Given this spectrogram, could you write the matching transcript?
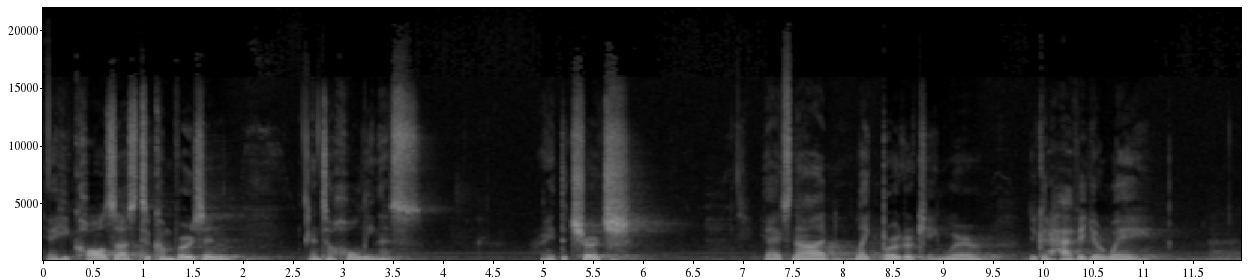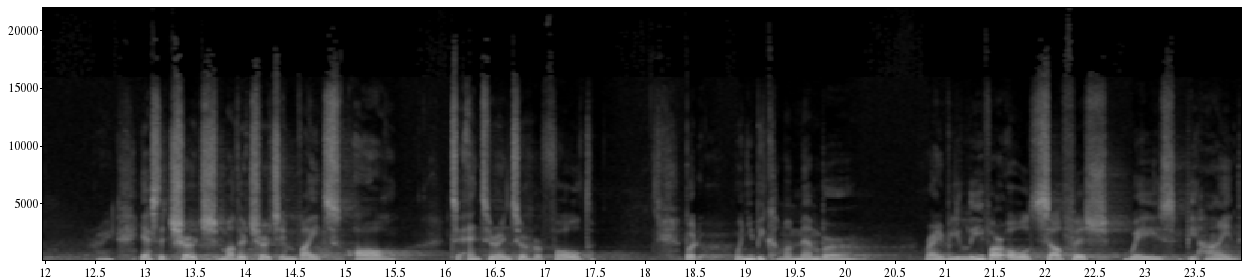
He calls us to conversion and to holiness. Right? The church, yeah, it's not like Burger King where you could have it your way. Right? Yes, the church, Mother Church invites all to enter into her fold. But when you become a member, right? We leave our old selfish ways behind.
